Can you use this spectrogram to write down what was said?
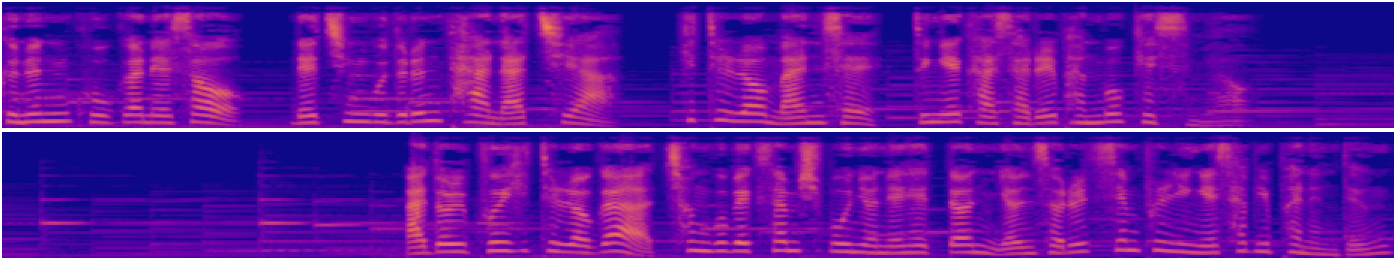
그는 고간에서 내 친구들은 다 나치야, 히틀러 만세 등의 가사를 반복했으며 아돌프 히틀러가 1935년에 했던 연설을 샘플링에 삽입하는 등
